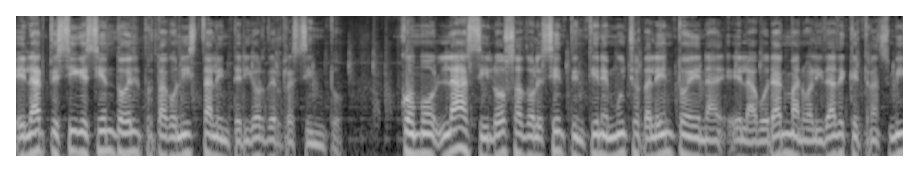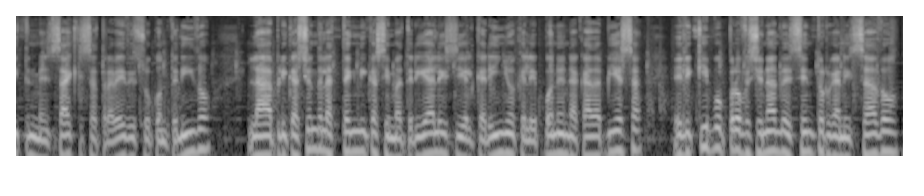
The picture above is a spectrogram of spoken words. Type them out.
el arte sigue siendo el protagonista al interior del recinto. Como las y los adolescentes tienen mucho talento en elaborar manualidades que transmiten mensajes a través de su contenido, la aplicación de las técnicas y materiales y el cariño que le ponen a cada pieza, el equipo profesional del centro organizado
